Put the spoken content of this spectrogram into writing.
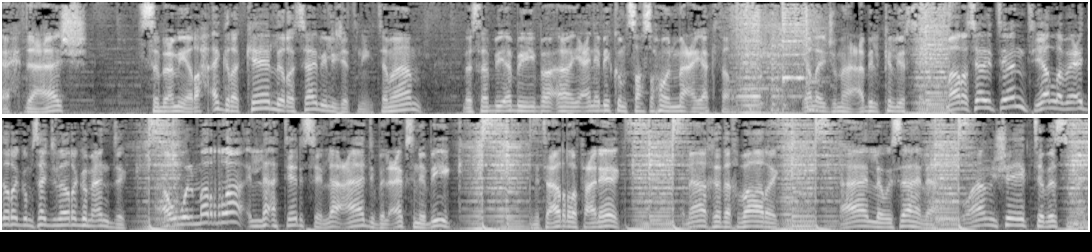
أحد 700 راح أقرأ كل الرسائل اللي جتني. تمام؟ بس ابي آه، يعني أبيكم تصحصحون معي أكثر. يلا يا جماعة ابي الكل يرسل ما رسلت أنت؟ يلا بعيد الرقم سجل الرقم عندك. أول مرة لا ترسل لا عادي بالعكس نبيك. نتعرف عليك ناخذ أخبارك. هلا وسهلا وأهم شيء اكتب اسمك.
